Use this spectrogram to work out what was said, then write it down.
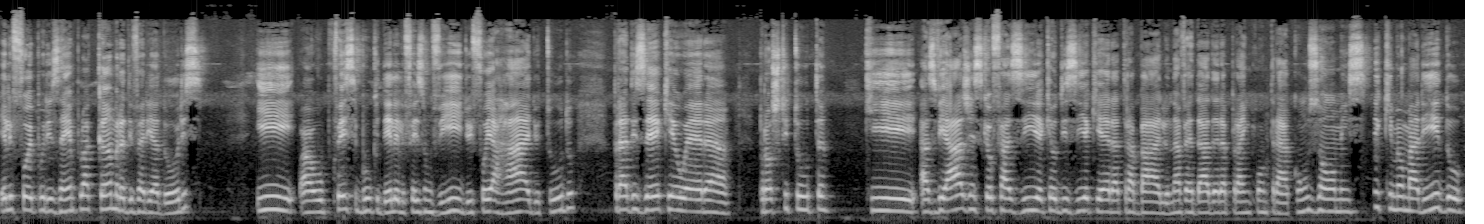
ele foi, por exemplo, à Câmara de Vereadores e ao Facebook dele ele fez um vídeo e foi à rádio e tudo para dizer que eu era prostituta, que as viagens que eu fazia, que eu dizia que era trabalho, na verdade era para encontrar com os homens, e que meu marido,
